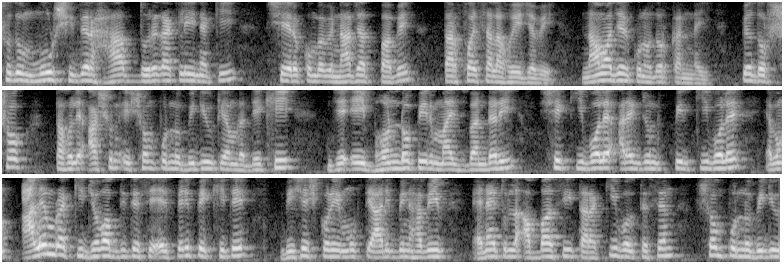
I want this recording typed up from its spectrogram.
শুধু মুর্শিদের হাত ধরে রাখলেই নাকি সে এরকমভাবে নাজাত পাবে, তার ফয়সালা হয়ে যাবে। নামাজের কোনো দরকার নাই। প্রিয় দর্শক, তাহলে আসুন এই সম্পূর্ণ ভিডিওটি আমরা দেখি। যে এই ভণ্ড পীর মাইজ বান্ডারি সে কি বলে, আরেকজন পীর কি বলে এবং আলেমরা কি জবাব দিতেছে এর পরিপ্রেক্ষিতে বিশেষ করে মুফতি আরিফ বিন হাবিব, এনায়তুল্লাহ আব্বাসি, তারা কি বলতেছেন সম্পূর্ণ ভিডিও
